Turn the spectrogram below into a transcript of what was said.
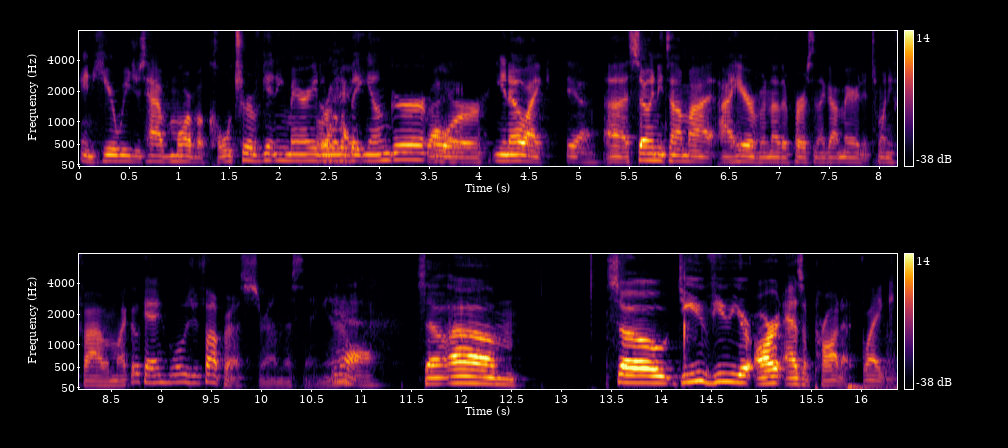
and here we just have more of a culture of getting married a little bit younger, Right. or you know like. yeah. Uh, so anytime I, I hear of another person that got married at 25, I'm like, okay, what was your thought process around this thing? You know? Yeah. So, um, so do you view your art as a product? Like,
